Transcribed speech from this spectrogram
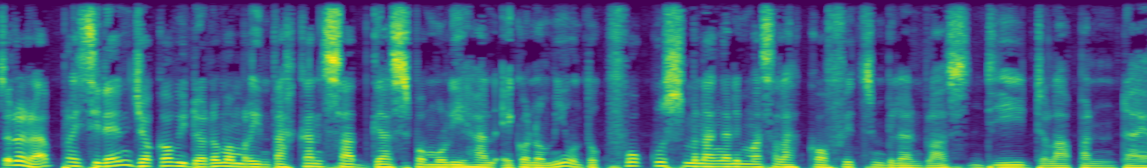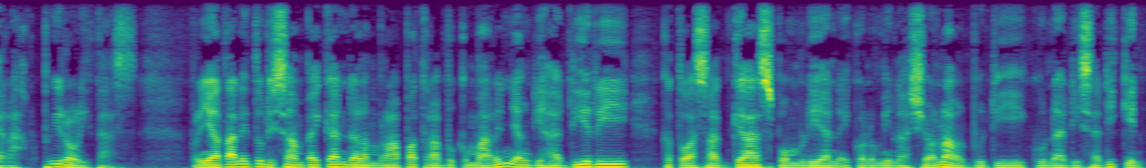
Saudara, Presiden Joko Widodo memerintahkan Satgas Pemulihan Ekonomi untuk fokus menangani masalah COVID-19 di delapan daerah prioritas. Pernyataan itu disampaikan dalam rapat Rabu kemarin yang dihadiri Ketua Satgas Pemulihan Ekonomi Nasional Budi Gunadi Sadikin.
